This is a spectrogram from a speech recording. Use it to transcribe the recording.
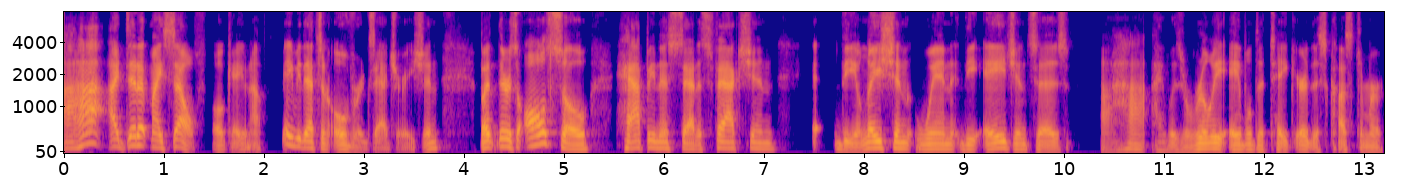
aha i did it myself. Okay now maybe that's an over exaggeration but there's also happiness satisfaction eh, the elation when the agent says aha i was really able to take care of this customer.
